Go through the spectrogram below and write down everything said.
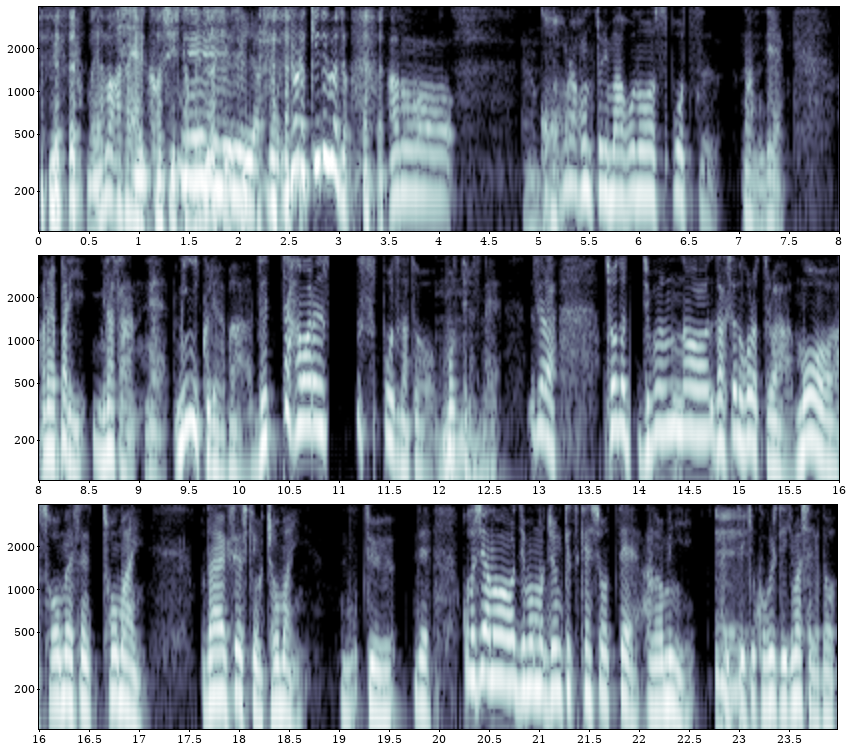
まあ山川さんより詳しい人珍しいですけどいやいやいやでもいろいろ聞いてくるんですよ。あのーこれは本当に孫のスポーツなんであのやっぱり皆さんね見に来れば絶対ハマるスポーツだと思ってるんですね。ですからちょうど自分の学生の頃っていうのはもう総明戦超満員。大学正式も超満員という。で今年あの自分も準決決勝ってあの見に行って、ええ国立行きましたけど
